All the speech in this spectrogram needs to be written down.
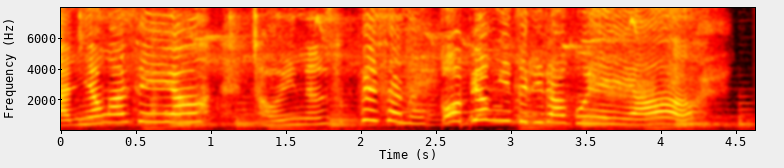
안녕하세요. 저희는 숲에 사는 꺼병이들이라고 해요.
